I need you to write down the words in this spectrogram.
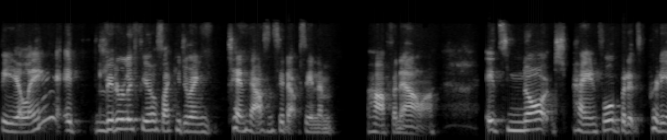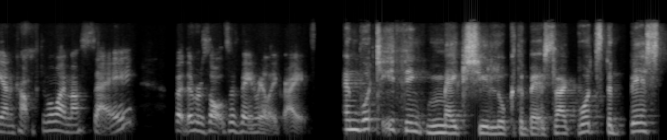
feeling it literally feels like you're doing 10,000 sit-ups in a half an hour it's not painful but it's pretty uncomfortable i must say but the results have been really great and what do you think makes you look the best? Like, what's the best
